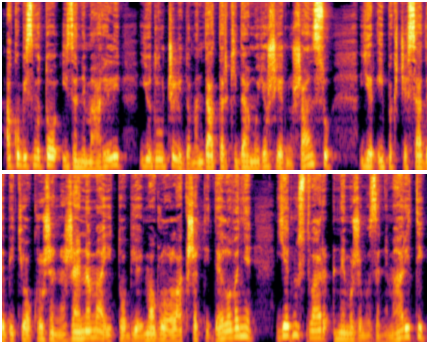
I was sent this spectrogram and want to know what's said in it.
Ako bismo to i zanemarili i odlučili da mandatarki damo još jednu šansu, jer ipak će sada biti okružena ženama i to bi joj moglo olakšati delovanje, jednu stvar ne možemo zanemariti,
